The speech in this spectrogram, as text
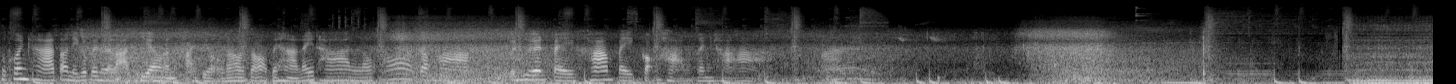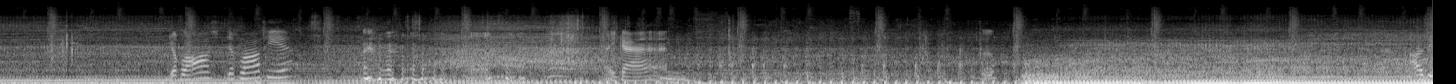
ทุกคนคะ ตอนนี้ก็เป็นเวลาเที่ยงแล้วนะคะ เดี๋ยวเราจะออกไปหาไล่ทาน แล้วก็จะพาเพื่อนๆไปข้ามไปเกาะขามกันค่ะยกล้อยกล้อทีไปกัน เอาจ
